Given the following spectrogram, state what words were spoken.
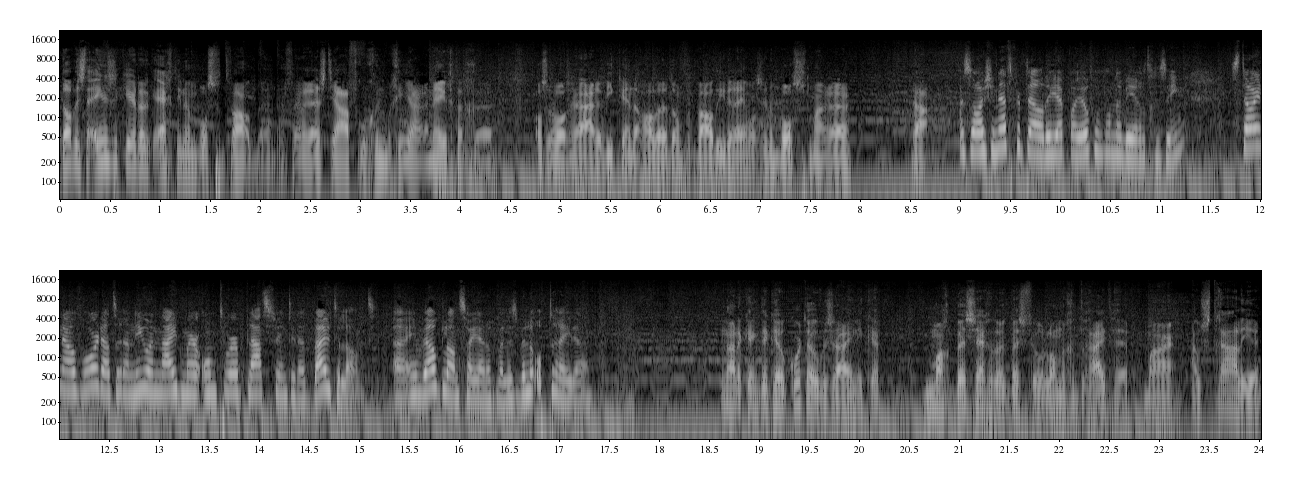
dat is de enige keer dat ik echt in een bos verdwaald ben. En verder rest, ja, vroeger in de begin jaren 90, eh, als we wel eens rare weekenden hadden, dan verdwaalde iedereen wel eens in een bos. Maar eh, ja, Zoals je net vertelde, je hebt al heel veel van de wereld gezien. Stel je nou voor dat er een nieuwe Nightmare on Tour plaatsvindt in het buitenland. Eh, in welk land zou jij nog wel eens willen optreden? nou, daar kan ik denk ik heel kort over zijn. Ik heb, mag best zeggen dat ik best veel landen gedraaid heb, maar Australië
